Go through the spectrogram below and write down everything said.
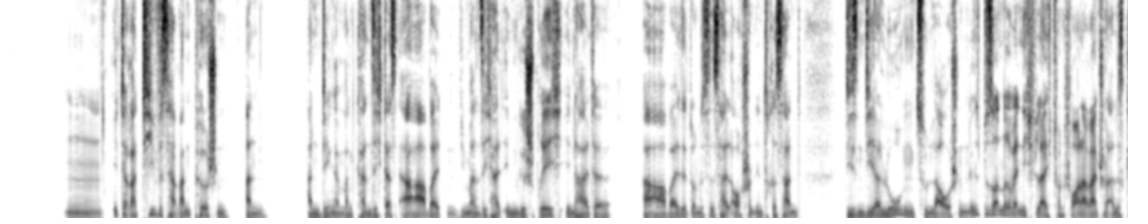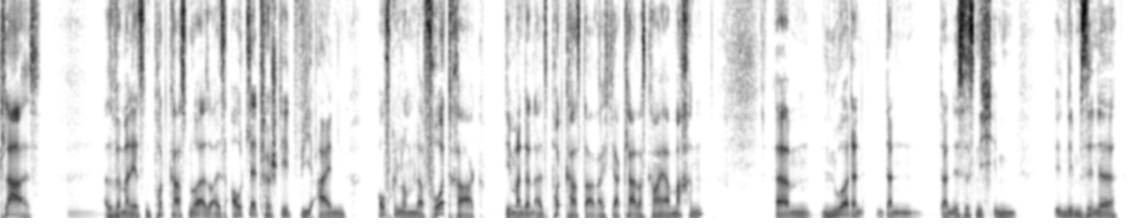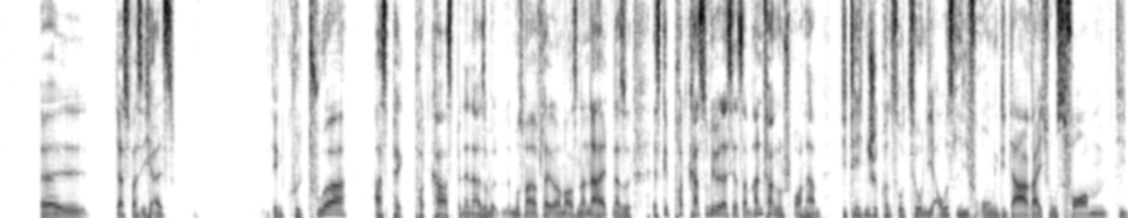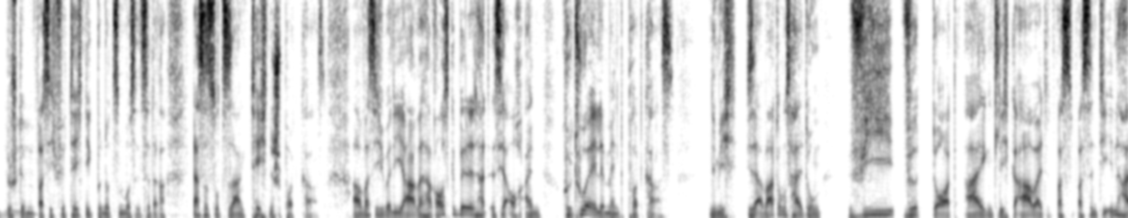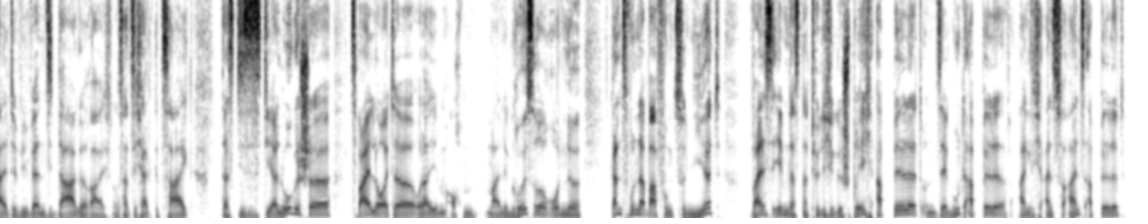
mh, mm, iteratives Heranpirschen an, an Dinge. Man kann sich das erarbeiten, wie man sich halt im Gespräch Inhalte erarbeitet. Und es ist halt auch schon interessant, diesen Dialogen zu lauschen, insbesondere wenn nicht vielleicht von vornherein schon alles klar ist. Mhm. Also wenn man jetzt einen Podcast nur also als Outlet versteht wie ein aufgenommener Vortrag, den man dann als Podcast darreicht, ja klar, das kann man ja machen. Ähm, nur dann, dann, dann ist es nicht im, in dem Sinne äh, das, was ich als den Kulturaspekt Podcast benenne. Also muss man vielleicht auch mal auseinanderhalten. Also es gibt Podcasts, so wie wir das jetzt am Anfang gesprochen haben, die technische Konstruktion, die Auslieferung, die Darreichungsform, die mhm. bestimmt, was ich für Technik benutzen muss, etc. Das ist sozusagen technisch Podcast. Aber was sich über die Jahre herausgebildet hat, ist ja auch ein Kulturelement Podcast nämlich diese Erwartungshaltung, wie wird dort eigentlich gearbeitet? Was, was sind die Inhalte? Wie werden sie dargereicht? Und es hat sich halt gezeigt, dass dieses dialogische, zwei Leute oder eben auch mal eine größere Runde ganz wunderbar funktioniert, weil es eben das natürliche Gespräch abbildet und sehr gut abbildet, eigentlich eins zu eins abbildet.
